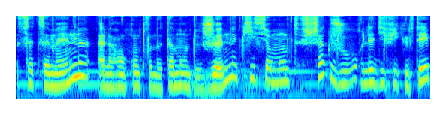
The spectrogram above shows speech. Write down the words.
cette semaine, à la rencontre notamment de jeunes qui surmontent chaque jour les difficultés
